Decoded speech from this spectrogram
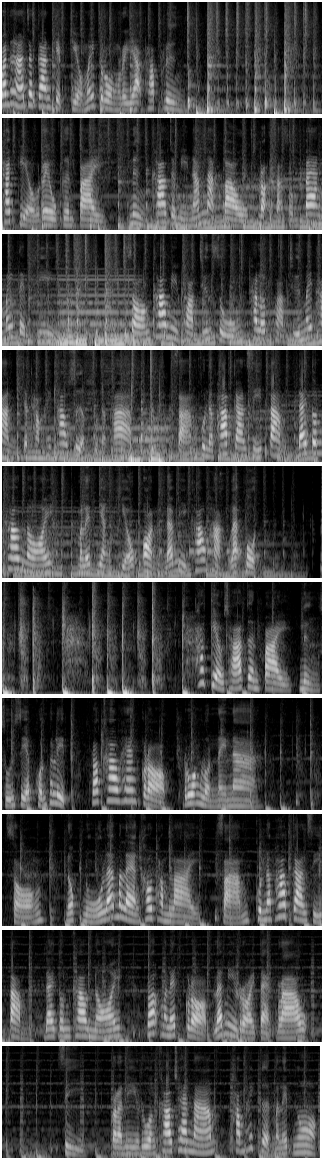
ปัญหาจากการเก็บเกี่ยวไม่ตรงระยะพลับพรึง ถ้าเกี่ยวเร็วเกินไป 1. ข้าวจะมีน้ำหนักเบา เพราะสะสมแป้งไม่เต็มที่ 2. ข้าวมีความชื้นสูง ถ้าลดความชื้นไม่ทัน จะทำให้ข้าวเสื่อมคุณภาพ 3. คุณภาพการสีต่ำได้ต้นข้าวน้อย เมล็ดยังเขียวอ่อน และมีข้าวหักและบด ถ้าเกี่ยวช้าเกินไป 1. สูญเสียผลผลิต เพราะข้าวแห้งกรอบร่วงหล่นในนา 2. นกหนูและแมลงเข้าทำลาย 3. คุณภาพการสีต่ำได้ต้นข้าวน้อย เพราะเมล็ดกรอบและมีรอยแตกร้าว 4. กรณีรวงข้าวแช่น้ำทำให้เกิดเมล็ดงอก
